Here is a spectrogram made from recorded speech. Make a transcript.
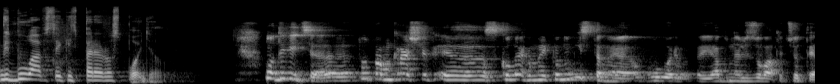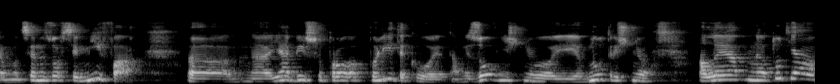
відбувався якийсь перерозподіл. Ну, дивіться, е, тут вам краще е, з колегами-економістами обговорювати і аналізувати цю тему. Це не зовсім мій фах. Е, Я більше про політику, там і зовнішню, і внутрішню. Але тут я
